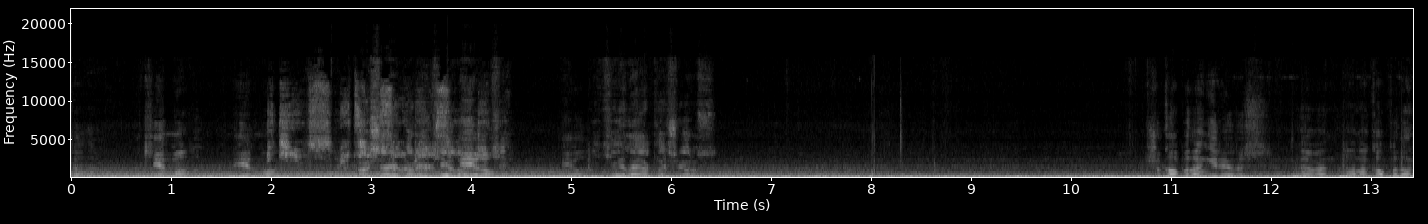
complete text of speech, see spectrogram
sanırım. İki yıl mı oldu? Bir yıl mı oldu? 200 metre Aşağı yukarı iki yıl oldu. Bir yıl oldu. iki. Bir yıl oldu. İki yıla yaklaşıyoruz. Şu kapıdan giriyoruz. Hemen ana kapıdan.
